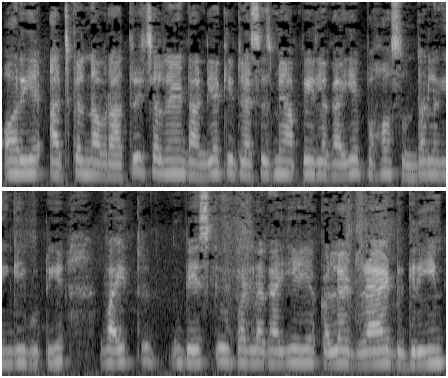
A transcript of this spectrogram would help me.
और ये आजकल नवरात्रि चल रहे हैं। डांडिया की ड्रेसेस में आप ये लगाइए, बहुत सुंदर लगेंगी बूटी। व्हाइट बेस के ऊपर लगाइए या कलर रेड ग्रीन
